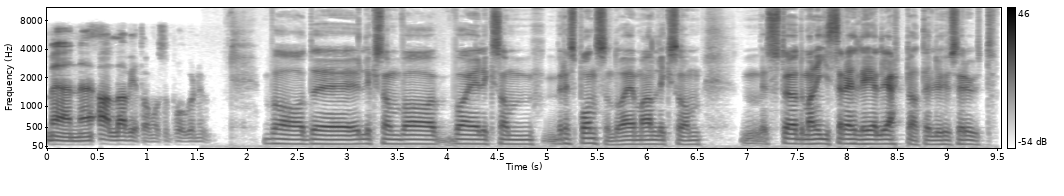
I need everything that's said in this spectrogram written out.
Men eh, alla vet om vad som pågår nu. Vad, eh, liksom, vad, vad är liksom responsen då? Är man liksom, stöder man Israel helhjärtat eller hur ser det ut?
